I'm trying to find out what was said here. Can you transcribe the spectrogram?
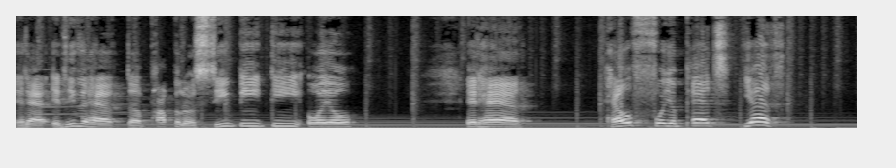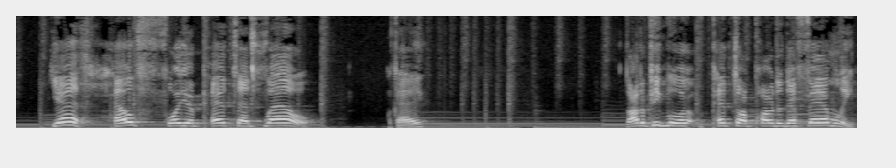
It has it either had the popular CBD oil, it had health for your pets. Yes. Yes, health for your pets as well. Okay? A lot of people, pets are part of their family.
